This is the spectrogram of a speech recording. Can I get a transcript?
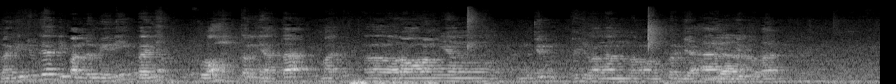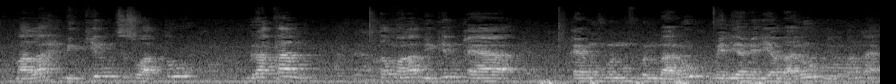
lagi juga di pandemi ini banyak loh ternyata eh, orang-orang yang mungkin kehilangan pekerjaan Iya. gitu kan malah bikin sesuatu gerakan atau malah bikin kayak kayak movement-movement baru, media-media baru gitu kan. Nah,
